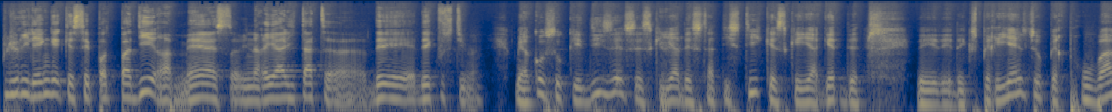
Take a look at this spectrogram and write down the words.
plurilingue que se pot pas dire, mais c'est une réalité euh, des, des costumes. Mais encore ce que disait, est ce qu'il y a des statistiques, est-ce qu'il y a d'expériences de, de, pour prouver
